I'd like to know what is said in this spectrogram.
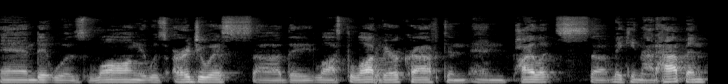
and it was long, it was arduous. Uh, they lost a lot of aircraft and, and pilots uh, making that happen.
